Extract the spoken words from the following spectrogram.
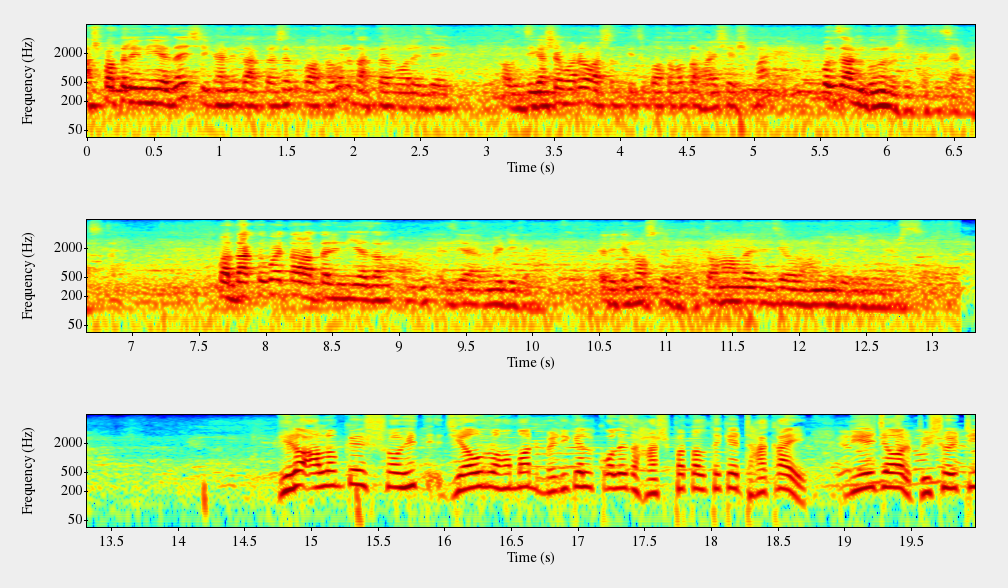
হাসপাতালে নিয়ে যাই, সেখানে ডাক্তারের সাথে কথা বলে, ডাক্তার বলে যে জিজ্ঞাসা করে, ওর সাথে কিছু কথাবার্তা হয় সেই সময়, বলছে, আমি ঘুমের ওষুধ খাচ্ছি চার পাঁচটা পর ডাক্তার ভাই তাড়াতাড়ি নিয়ে যান যে মেডিকেলে এদিকে নষ্ট করতে। তখন আমরা যে রহমান মেডিকেলে নিয়ে আসছি। হিরো আলমকে শহীদ জিয়াউর রহমান মেডিকেল কলেজ হাসপাতাল থেকে ঢাকায় নিয়ে যাওয়ার বিষয়টি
